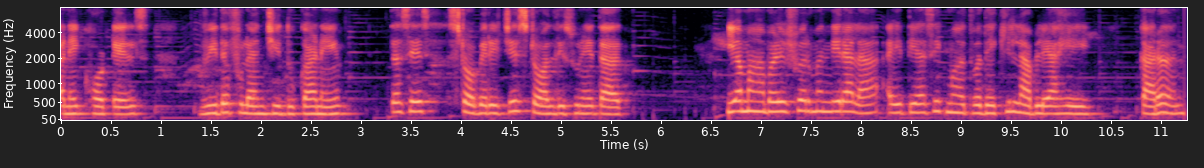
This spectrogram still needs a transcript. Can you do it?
अनेक हॉटेल्स विविध फुलांची दुकाने तसेच स्ट्रॉबेरीचे स्टॉल दिसून येतात. या महाबळेश्वर मंदिराला ऐतिहासिक महत्त्व देखील लाभले आहे. कारण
